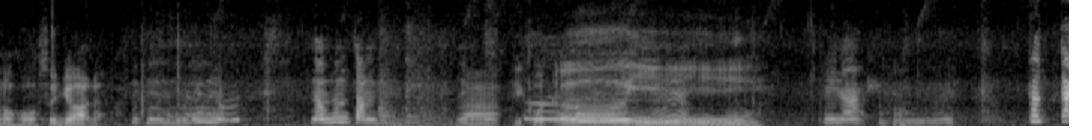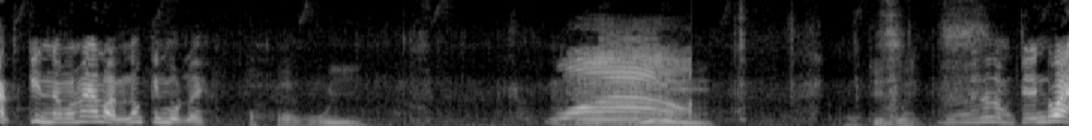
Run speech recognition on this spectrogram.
โอ้โห สุดยอดอะอื้อหือน้ำส้มตลาพี่กดเอ้ยำนี่นะอื้อหือถ้ากัดกินนะมันไม่อร่อยมันต้องกินหมดเลย โอ้โหว้าอืม จีนด้วยมีขนมจีนด้วย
